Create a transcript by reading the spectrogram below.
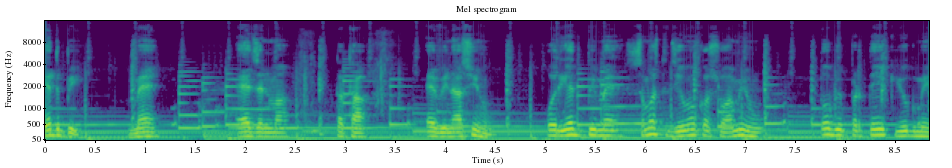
यद्यपि मैं अजन्मा तथा अविनाशी हूँ, और यद्यपि मैं समस्त जीवों का स्वामी हूँ तो भी प्रत्येक युग में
